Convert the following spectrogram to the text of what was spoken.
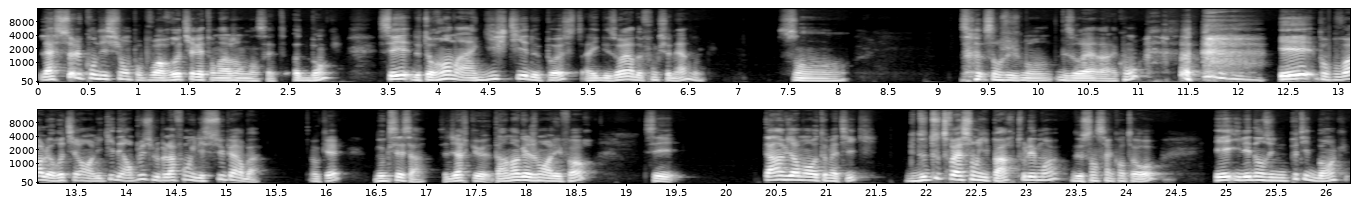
la seule condition pour pouvoir retirer ton argent dans cette hot bank, c'est de te rendre à un guichetier de poste avec des horaires de fonctionnaire, sans, sans jugement des horaires à la con, et pour pouvoir le retirer en liquide. Et en plus, le plafond, il est super bas. OK? Donc c'est ça. C'est-à-dire que tu as un engagement à l'effort, c'est tu as un virement automatique, de toute façon, il part tous les mois de 150 euros. Et il est dans une petite banque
